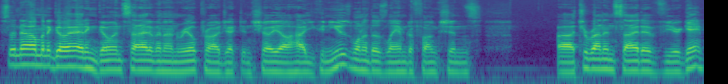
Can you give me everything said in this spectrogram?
So now I'm going to go ahead and go inside of an Unreal project and show y'all how you can use one of those Lambda functions uh, to run inside of your game.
